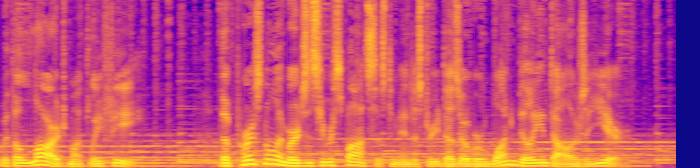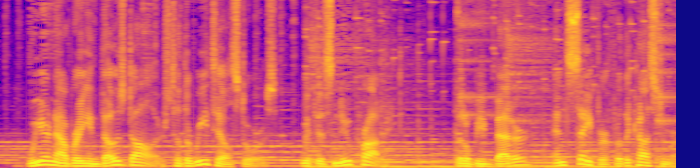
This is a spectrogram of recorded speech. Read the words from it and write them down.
with a large monthly fee. The personal emergency response system industry does over $1 billion a year. We are now bringing those dollars to the retail stores with this new product that'll be better and safer for the customer.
